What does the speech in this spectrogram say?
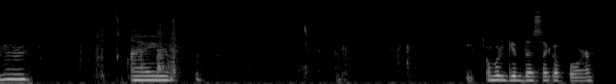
Mm. I would give this like a four.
